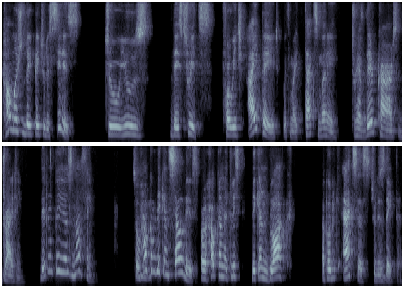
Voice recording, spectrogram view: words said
How much do they pay to the cities to use the streets for which I paid with my tax money to have their cars driving? They don't pay us nothing. So how mm-hmm. come they can sell this? Or how come at least they can block a public access to this data?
